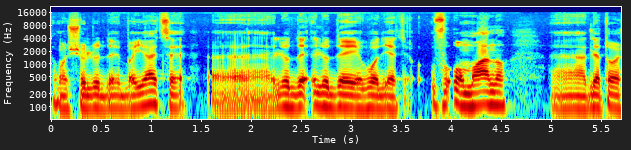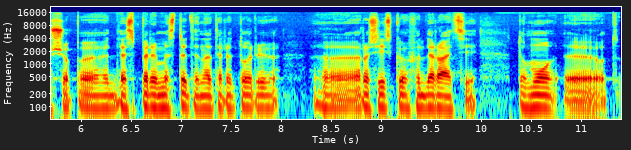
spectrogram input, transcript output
тому що люди бояться, е, людей вводять в оману е, для того, щоб е, десь перемістити на територію Російської Федерації. Тому от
